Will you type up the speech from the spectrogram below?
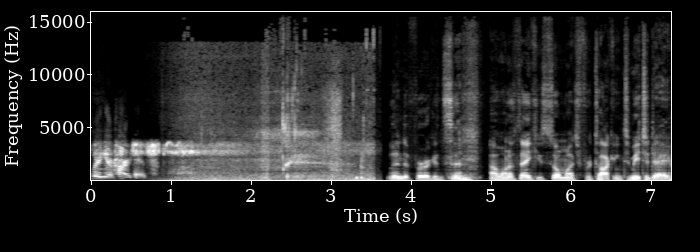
where your heart is. Linda Ferguson, I want to thank you so much for talking to me today.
